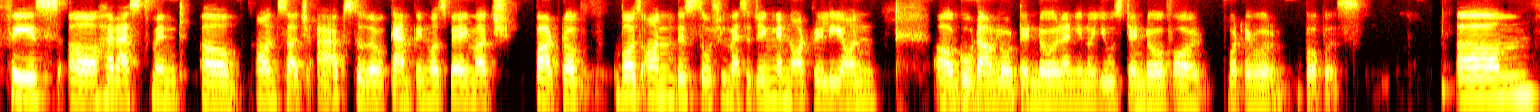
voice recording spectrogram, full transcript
face uh, harassment uh, on such apps. So the campaign was very much part of was on this social messaging and not really on uh, go download Tinder and you know use Tinder for whatever purpose. Um,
